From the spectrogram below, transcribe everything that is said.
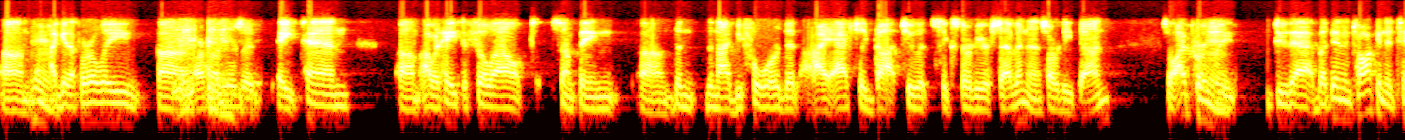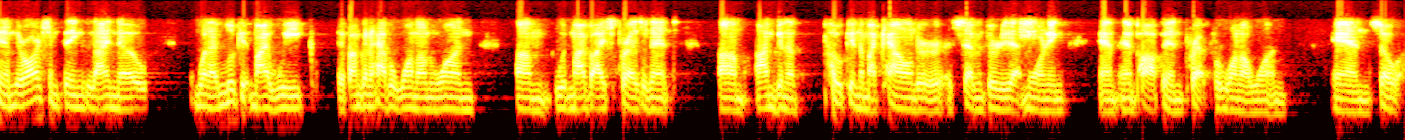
Um, mm. I get up early. Um, our huddle's at eight ten. Um, I would hate to fill out something um, the, the night before that I actually got to at six thirty or seven, and it's already done. So I personally mm. do that. But then in talking to Tim, there are some things that I know when I look at my week. If I'm going to have a one on one with my vice president, um, I'm going to poke into my calendar at 7:30 that morning and, and pop in prep for one-on-one. And so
